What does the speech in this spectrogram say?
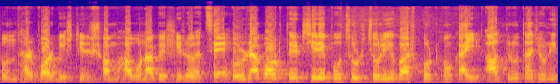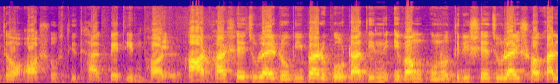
সন্ধ্যার পর বৃষ্টির সম্ভাবনা বেশি রয়েছে। ঘূর্ণাবর্তের জেরে প্রচুর জলীয় বাষ্প ঢোকায় আর্দ্রতাজনিত অস্বস্তি থাকবে দিনভর। আঠাশে জুলাই রবিবার গোটা দিন এবং উনত্রিশে জুলাই সকাল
